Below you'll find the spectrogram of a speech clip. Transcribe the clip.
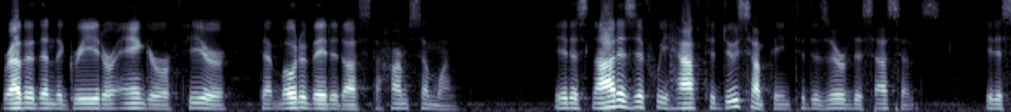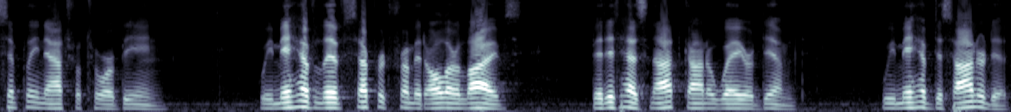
rather than the greed or anger or fear that motivated us to harm someone. It is not as if we have to do something to deserve this essence. It is simply natural to our being. We may have lived separate from it all our lives, but it has not gone away or dimmed. We may have dishonored it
